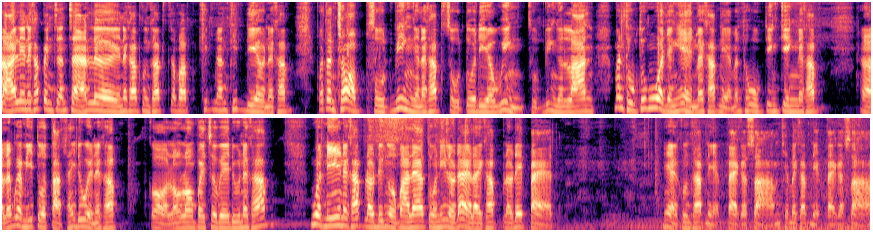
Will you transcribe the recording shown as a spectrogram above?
หลาย ๆ เลยนะครับ เป็นแสนๆเลยนะครับ คุณครับสำหรับคลิปนั้นคลิปเดียวนะครับ เพราะท่านชอบสูตรวิ่งนะครับ สูตรตัวเดียววิ่ง สูตรวิ่งเงินล้าน มันถูกทุกงวดอย่างนี้เห็นไหมครับเนี่ยมันถูกจริง ๆ นะครับแล้วก็มีตัวตัดให้ด้วยนะครับก็ลองลองไปเซอร์เวดูนะครับ งวดนี้นะครับเราดึงออกมาแล้วตัวนี้เราได้อะไรครับ เราได้ 8 เนี่ยคุณครับเนี่ยแปดกับสามใช่ไหมครับเนี่ยแปดกับสาม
